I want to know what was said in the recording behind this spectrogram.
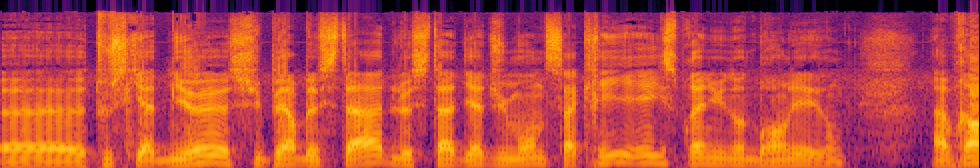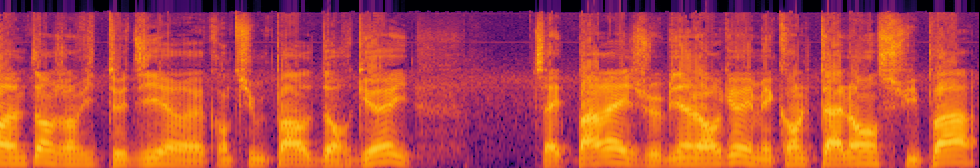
euh, tout ce qu'il y a de mieux, superbe stade. Le stade, il y a du monde, ça crie, et ils se prennent une autre branlée. Donc, après, en même temps, j'ai envie de te dire, quand tu me parles d'orgueil, ça va être pareil. Je veux bien l'orgueil, mais quand le talent suit pas,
